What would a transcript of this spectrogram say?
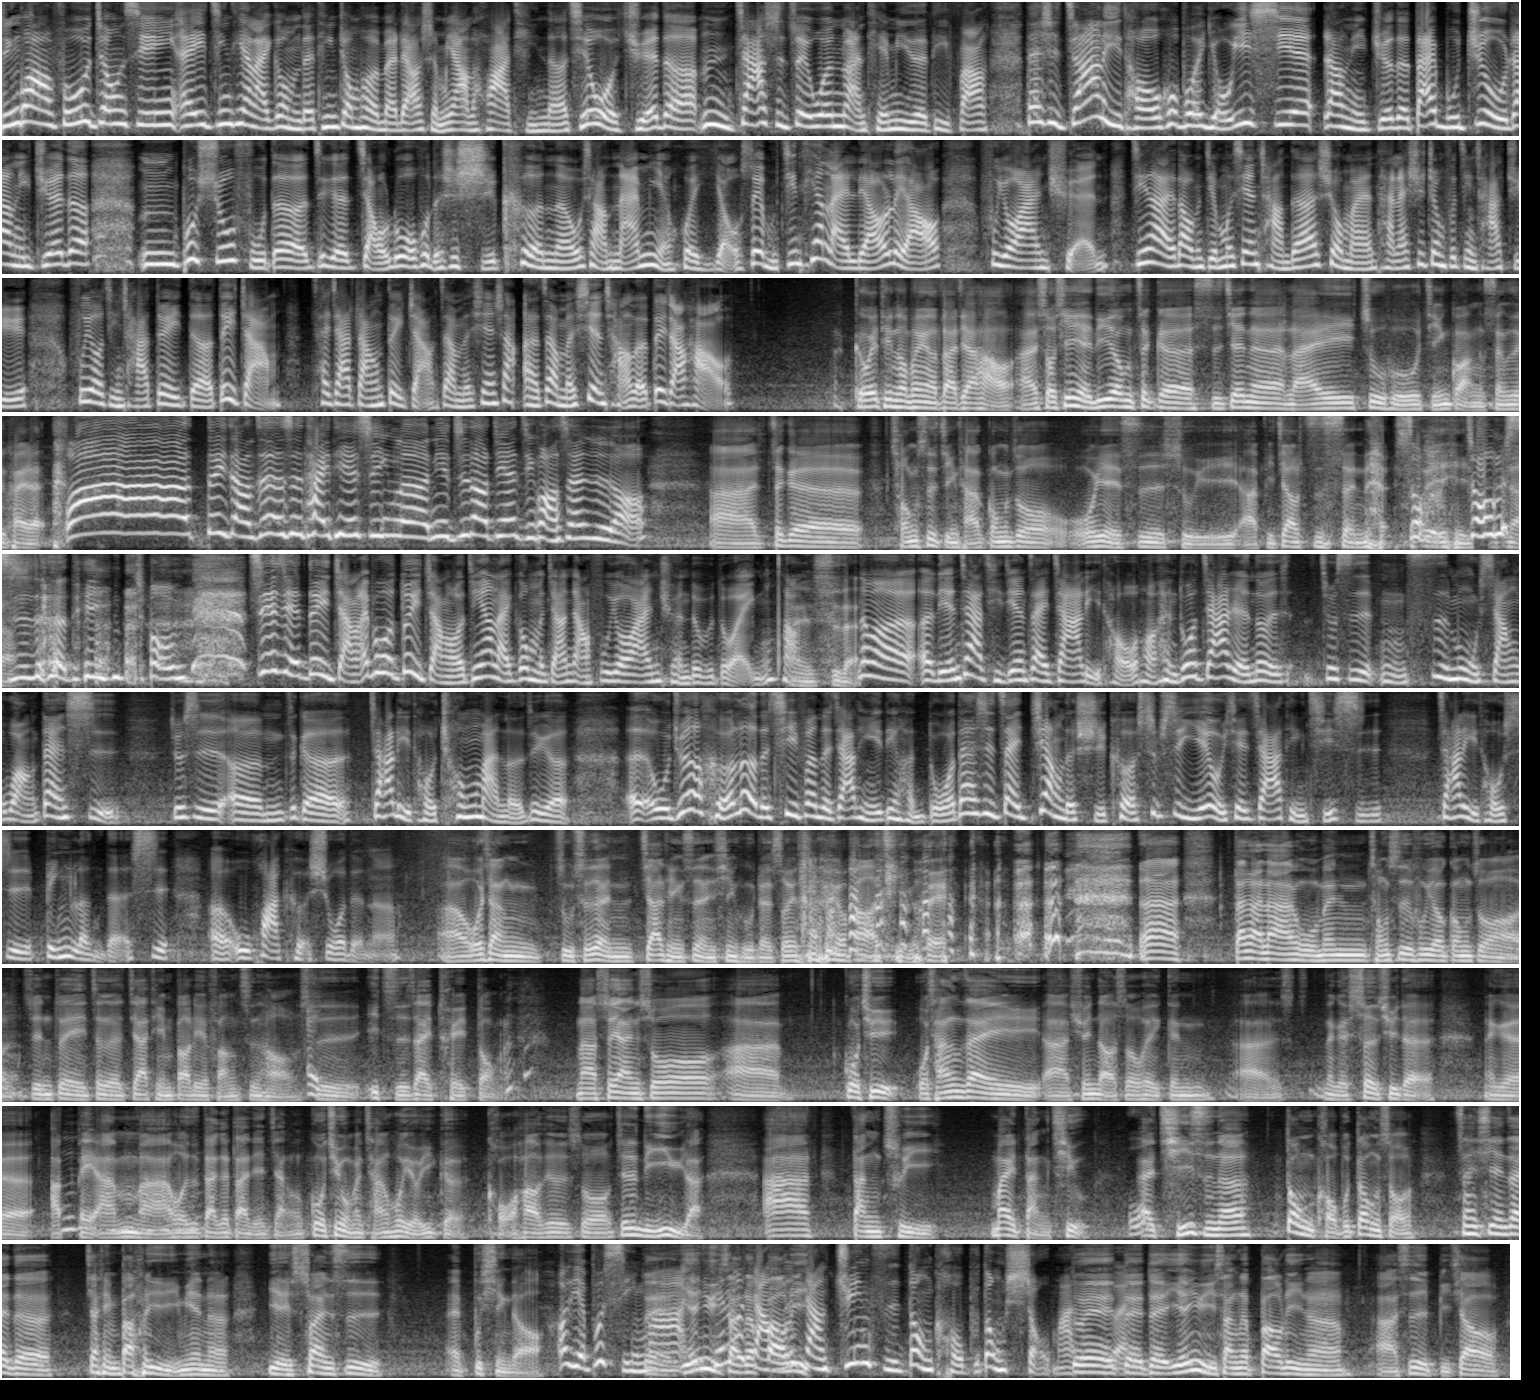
警广服务中心，哎，今天来跟我们的听众朋友们聊什么样的话题呢？其实我觉得，嗯，家是最温暖甜蜜的地方，但是家里头会不会有一些让你觉得待不住、让你觉得嗯不舒服的这个角落或者是时刻呢？我想难免会有，所以我们今天来聊聊妇幼安全。今天来到我们节目现场的是我们台南市政府警察局妇幼警察队的队长蔡家章队长，在我们的线上呃，在我们现场的队长好。各位听众朋友，大家好！啊，首先也利用这个时间呢，来祝福警广生日快乐！哇，队长真的是太贴心了！你也知道今天警广生日哦。啊，这个从事警察工作，我也是属于啊比较资深的，所以 忠实的听众。谢谢队长。哎，不过队长哦，今天来跟我们讲讲妇幼安全，对不对？好，是的。那么呃，连假期间在家里头哈，很多家人都就是嗯四目相望，但是。就是嗯，这个家里头充满了这个，呃，我觉得和乐的气氛的家庭一定很多，但是在这样的时刻，是不是也有一些家庭其实家里头是冰冷的，是呃无话可说的呢？啊，我想主持人家庭是很幸福的，所以他没有办法体会。那当然啦，我们从事妇幼工作哦，针对这个家庭暴力防治哈，是一直在推动。那虽然说啊。过去我常常在啊宣导的时候，会跟啊那个社区的那个阿伯阿妈或者大哥大姐讲，过去我们常会有一个口号，就是说就是俚语啦，啊当吹卖挡球，哎，其实呢动口不动手，在现在的家庭暴力里面呢，也算是哎不行的哦。哦，也不行嘛？言语上的暴力，讲君子动口不动手嘛。对对对，言语上的暴力呢啊是比较。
